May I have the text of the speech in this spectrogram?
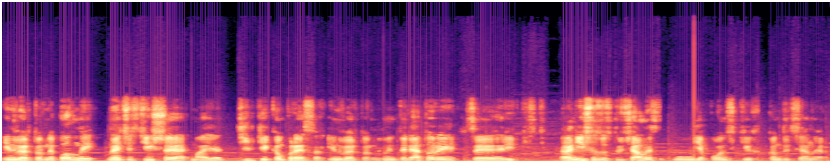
інвертор неповний найчастіше має тільки компресор інверторний. Вентилятори це рідкість. Раніше зустрічались у японських кондиціонерах.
